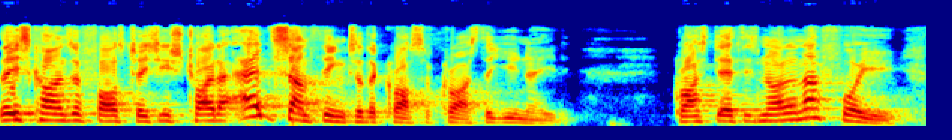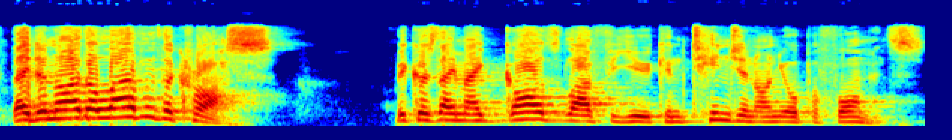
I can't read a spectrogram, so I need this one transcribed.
these kinds of false teachings try to add something to the cross of Christ that you need. Christ's death is not enough for you. They deny the love of the cross because they make God's love for you contingent on your performance.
